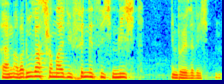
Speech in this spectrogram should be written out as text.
Ähm, aber du sagst schon mal, die findet sich nicht in Bösewichten.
